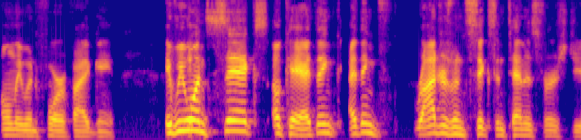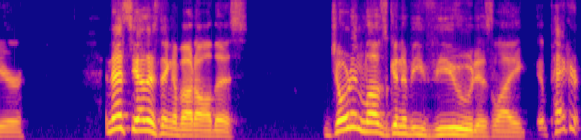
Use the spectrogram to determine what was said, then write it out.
only win four or five games. If we won six, okay, I think, I think Rodgers went six and 10 his first year. And that's the other thing about all this. Jordan Love's going to be viewed as like Packer,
